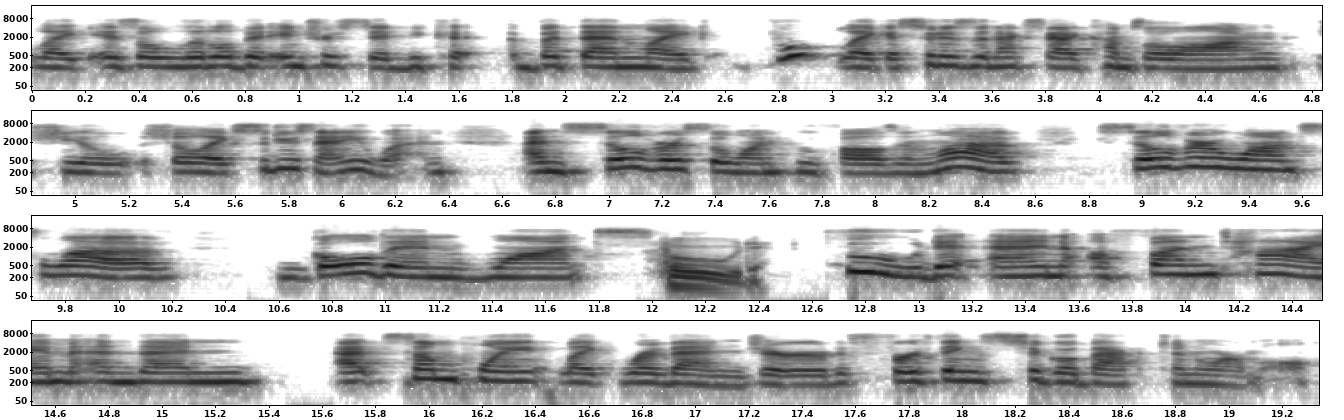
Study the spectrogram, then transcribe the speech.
like is a little bit interested because but then like whoop, like as soon as the next guy comes along she'll she'll like seduce anyone and silver's the one who falls in love silver wants love golden wants Food. food and a fun time and then at some point like revenge or for things to go back to normal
